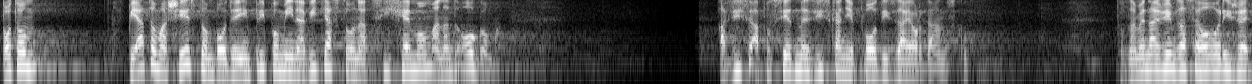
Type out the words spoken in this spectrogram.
Potom v 5. a 6. bode im pripomína víťazstvo nad Sychémom a nad Ogom. A, zís- a po 7. získanie pôdy v Zajordánsku. To znamená, že im zase hovorí, že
